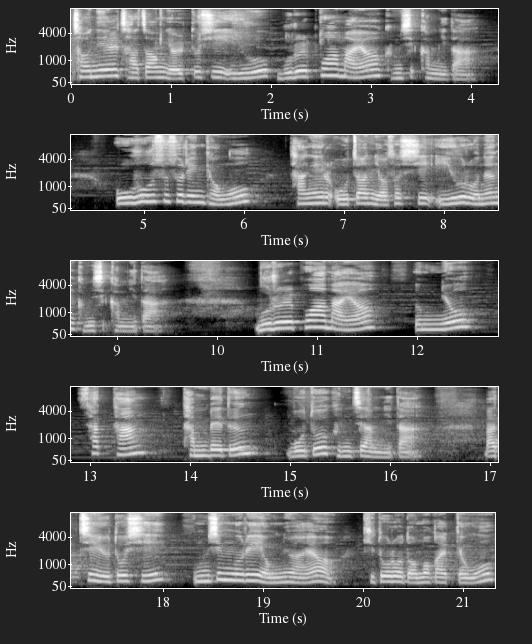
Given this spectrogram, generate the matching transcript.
전일 자정 12시 이후 물을 포함하여 금식합니다. 오후 수술인 경우 당일 오전 6시 이후로는 금식합니다. 물을 포함하여 음료, 사탕, 담배 등 모두 금지합니다. 마취 유도 시 음식물이 역류하여 기도로 넘어갈 경우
